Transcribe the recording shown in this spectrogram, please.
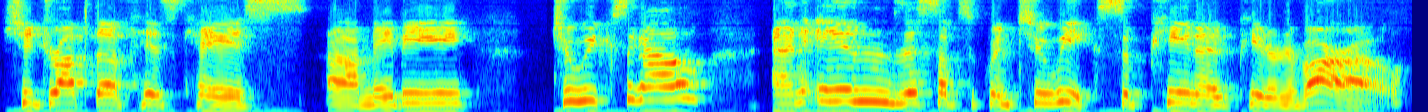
She dropped off his case uh, maybe two weeks ago, and in the subsequent two weeks, subpoenaed Peter Navarro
